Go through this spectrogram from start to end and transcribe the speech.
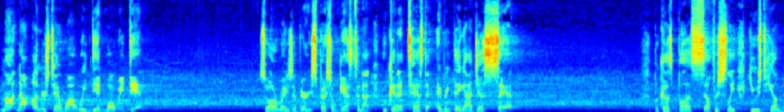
might not understand why we did what we did. So I arranged a very special guest tonight who can attest to everything I just said. Because Buzz selfishly used him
